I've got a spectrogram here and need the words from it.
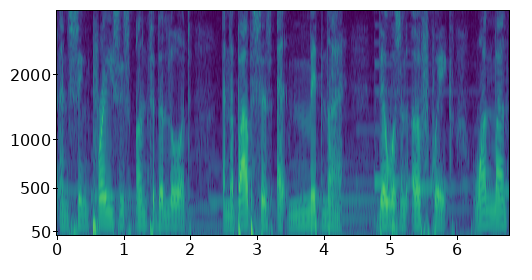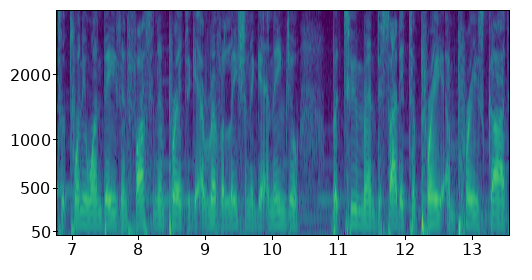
and sing praises unto the Lord. And the Bible says at midnight, there was an earthquake. One man took 21 days in fasting and prayer to get a revelation and get an angel but two men decided to pray and praise God,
